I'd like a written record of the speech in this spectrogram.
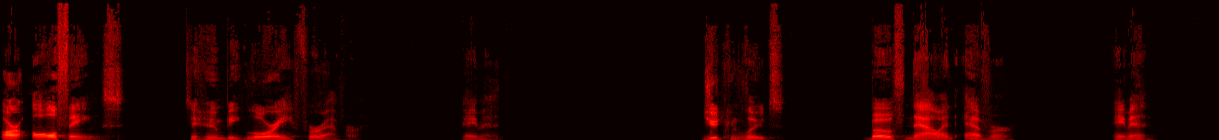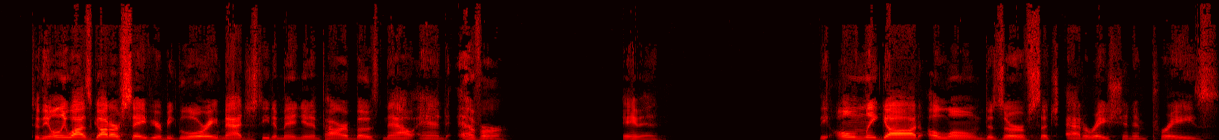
are all things, to whom be glory forever." Amen. Jude concludes, both now and ever. Amen. To the only wise God, our Savior, be glory, majesty, dominion, and power both now and ever. Amen. The only God alone deserves such adoration and praise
